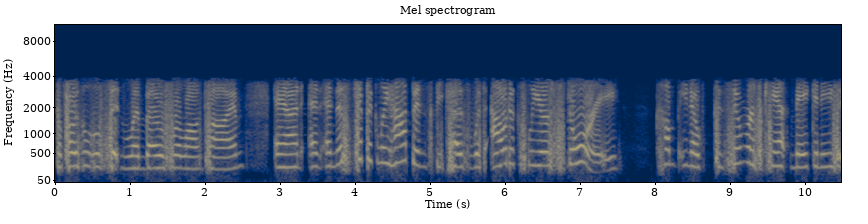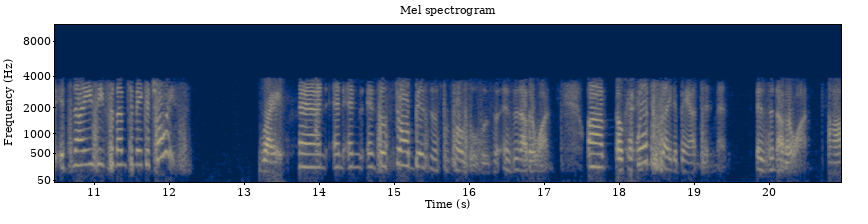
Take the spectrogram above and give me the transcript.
proposals will sit in limbo for a long time, and and and this typically happens because without a clear story, com- you know consumers can't make an easy. It's not easy for them to make a choice Right. and and and and so stalled business proposals is is another one. Um, Okay. Website abandonment is another one. Ah.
